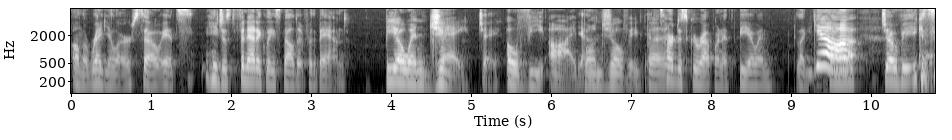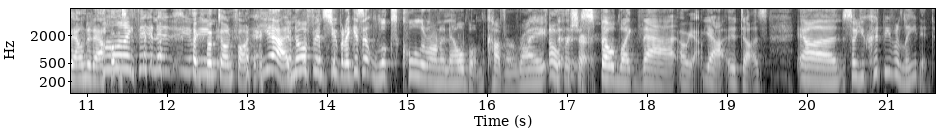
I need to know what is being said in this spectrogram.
on the regular. So it's, he just phonetically spelled it for the band. B O N J J. O V I, Yeah. Bon Jovi. Yeah, it's hard to screw up when it's B O N, like Yeah. Bon Jovi. You can sound it out. Well, I think, it, I like mean, hooked on phonics. Yeah, no offense to you, but I guess it looks cooler on an album cover, right? Oh, for sure. Spelled like that. Oh, yeah. Yeah, it does. Uh, so you could be related.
